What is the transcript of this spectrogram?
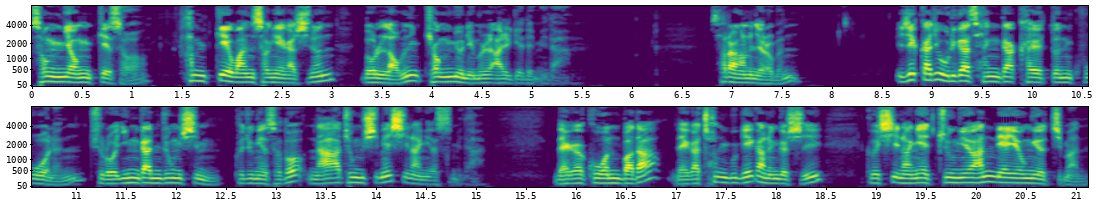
성령께서 함께 완성해 가시는 놀라운 경륜임을 알게 됩니다. 사랑하는 여러분, 이제까지 우리가 생각하였던 구원은 주로 인간 중심, 그 중에서도 나 중심의 신앙이었습니다. 내가 구원받아 내가 천국에 가는 것이 그 신앙의 중요한 내용이었지만,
